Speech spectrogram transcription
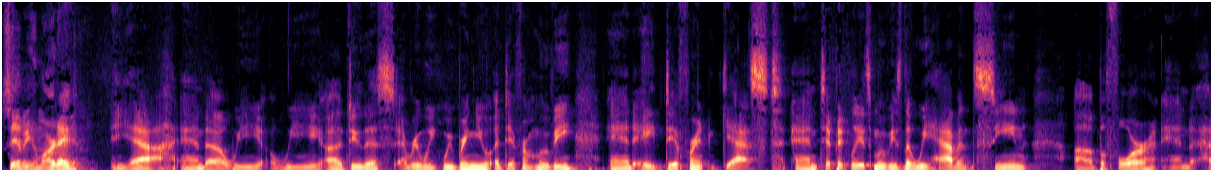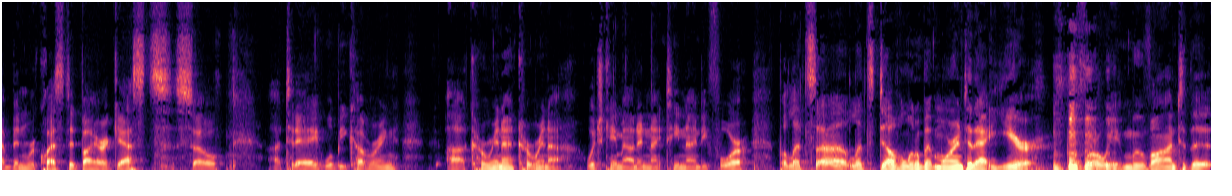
Sammy Hamarde? Yeah, and uh, we we uh, do this every week. We bring you a different movie and a different guest, and typically it's movies that we haven't seen uh, before and have been requested by our guests. So uh, today we'll be covering uh, Corrina Corrina, which came out in 1994. But let's uh, let's delve a little bit more into that year before we move on to the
